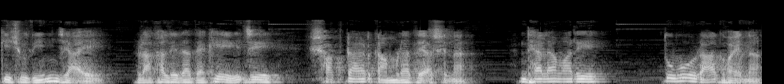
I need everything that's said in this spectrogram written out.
কিছুদিন যায়। রাখালেরা দেখে যে সাপটা আর কামড়াতে আসে না। ঢেলা মারে, তবুও রাগ হয় না,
